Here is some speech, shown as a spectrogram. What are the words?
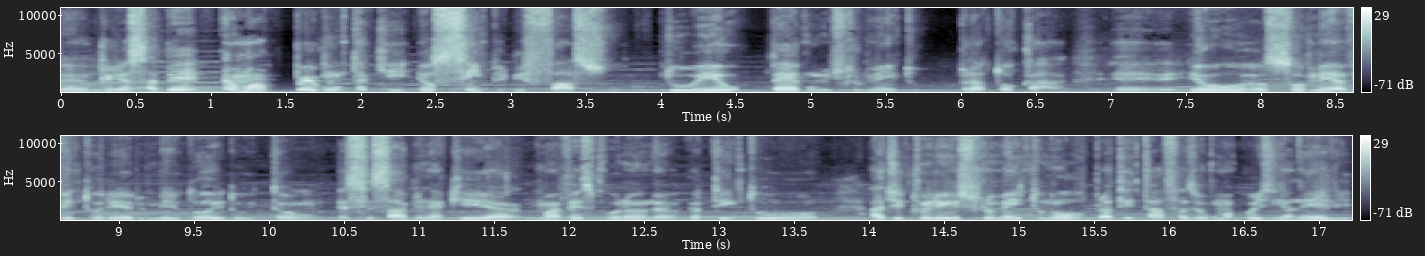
é, eu queria saber, é uma pergunta que eu sempre me faço, do eu pego um instrumento para tocar. É, eu, eu sou meio aventureiro, meio doido, então é, você sabe, né, que é, uma vez por ano eu, eu tento adquirir um instrumento novo para tentar fazer alguma coisinha nele.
